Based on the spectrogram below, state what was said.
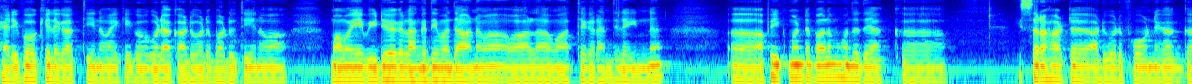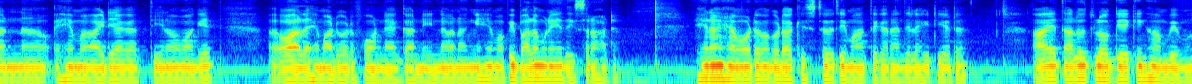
කැරිපෝ කියලගත් තියෙනවා. එක ගොඩක් අඩුවට බඩු තියෙනවා. මම ඒ විඩියෝ එක ළඟදිම දානවා. වාලා මාත්‍යක රැඳිල ඉන්න. අපි ඉක්මට බලම හොඳ දෙයක්. ඉස්සරහට අඩුවට ෆෝන් එකක් ගන්න එහෙම අයිඩියගත් තියෙනවා මගේත්. ඔයාල එහෙම අඩුවට ෆෝර්නයක් ගන්න ඉන්නවනං එහෙම අපි බලමුණේ ද ඉස්සරහට. එහෙනම් හැමෝටම ගොඩක් ස්තුති මාත්‍ය කරැඳිලා හිටියට. ආය තලුත් ලොග්ගයකින් හම්බෙමු.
